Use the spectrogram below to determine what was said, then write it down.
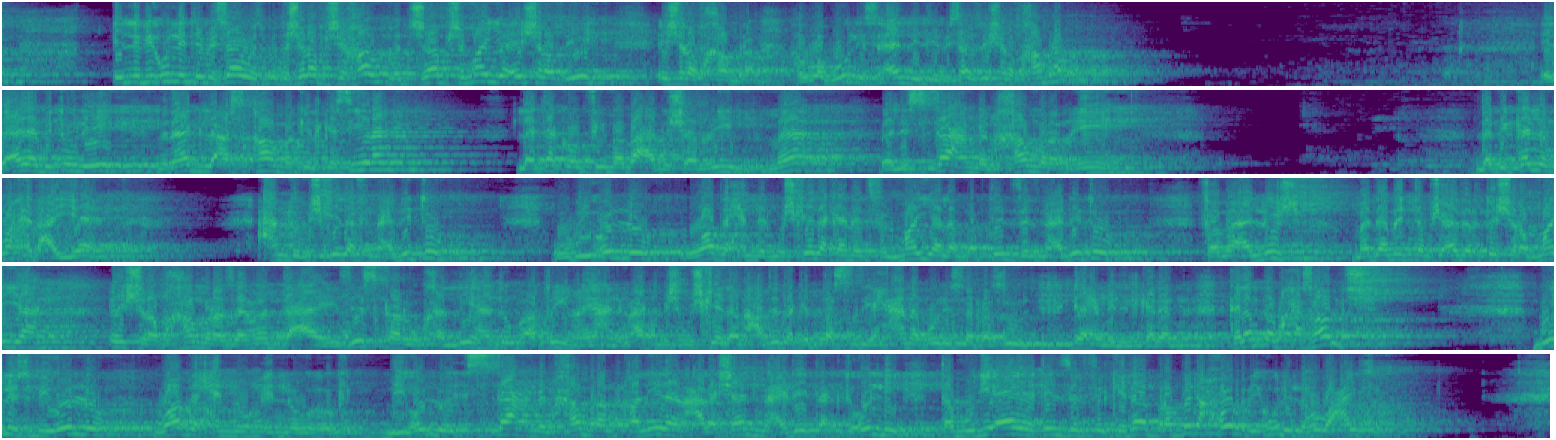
اللي بيقول لتيمساوس ما تشربش خمر ما تشربش مية اشرب إيه؟ اشرب خمرة هو بولس قال لتيمساوس اشرب خمرة؟ الآية بتقول إيه؟ من أجل أسقامك الكثيرة لا تكن فيما بعد شريب ماء بل استعمل خمرا إيه؟ ده بيكلم واحد عيان عنده مشكلة في معدته وبيقول له واضح إن المشكلة كانت في المية لما بتنزل معدته فما قالوش ما دام أنت مش قادر تشرب مية اشرب خمرة زي ما أنت عايز اسكر وخليها تبقى طينة يعني معاك مش مشكلة أنا اعطيتك التصريح أنا بولس الرسول اعمل الكلام ده. الكلام ده ما حصلش. بولس بيقول له واضح إنه إنه بيقول له استعمل خمرا قليلا علشان معدتك تقول لي طب ودي آية تنزل في الكتاب؟ ربنا حر يقول اللي هو عايزه.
